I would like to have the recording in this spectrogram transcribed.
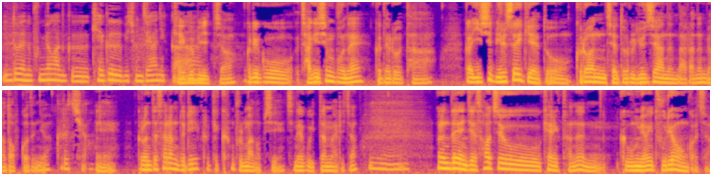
인도에는 분명한 그 계급이 존재하니까. 계급이 있죠. 그리고 자기 신분에 그대로 다 그러니까 21세기에도 그런 제도를 유지하는 나라는 몇 없거든요. 그렇죠. 예. 그런데 사람들이 그렇게 큰 불만 없이 지내고 있단 말이죠. 예. 그런데 이제 서지우 캐릭터는 그 운명이 두려운 거죠.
